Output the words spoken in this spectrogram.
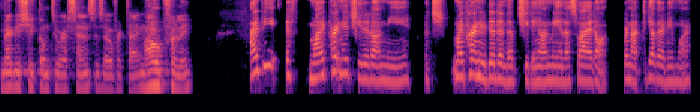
maybe she come to her senses over time hopefully I'd be if my partner cheated on me, which my partner did end up cheating on me, and that's why I don't we're not together anymore.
